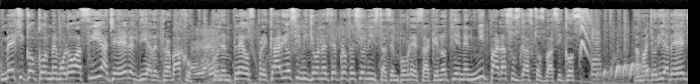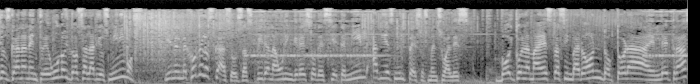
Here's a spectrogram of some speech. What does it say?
México conmemoró así ayer el Día del Trabajo, con empleos precarios y millones de profesionistas en pobreza que no tienen ni para sus gastos básicos. La mayoría de ellos ganan entre uno y dos salarios mínimos y en el mejor de los casos aspiran a un ingreso de 7 mil a 10 mil pesos mensuales. Voy con la maestra sin varón, doctora en letras,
